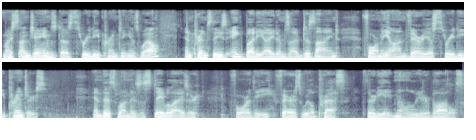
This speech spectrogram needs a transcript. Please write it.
My son James does 3D printing as well and prints these ink buddy items I've designed for me on various 3D printers. And this one is a stabilizer for the Ferris wheel press 38 milliliter bottles.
